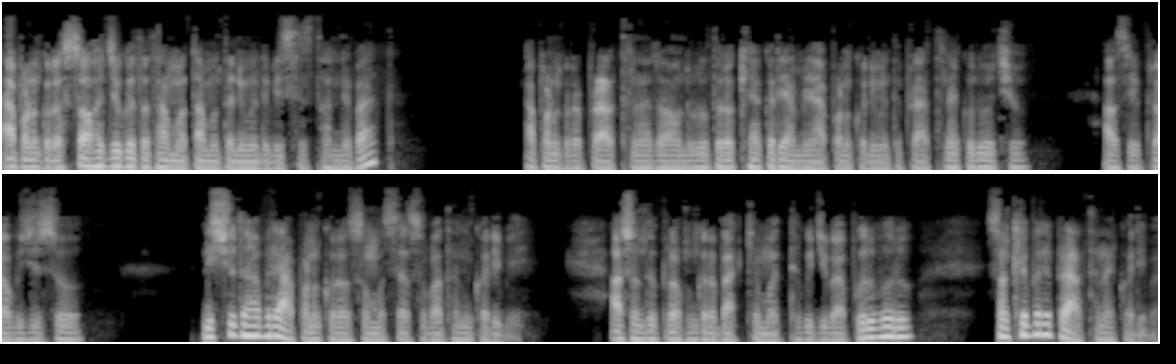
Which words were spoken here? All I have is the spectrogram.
ଆପଣଙ୍କର ସହଯୋଗ ତଥା ମତାମତ ନିମନ୍ତେ ବିଶେଷ ଧନ୍ୟବାଦ। ଆପଣଙ୍କର ପ୍ରାର୍ଥନାର ଅନୁରୋଧ ରକ୍ଷା କରି ଆମେ ଆପଣଙ୍କ ନିମନ୍ତେ ପ୍ରାର୍ଥନା କରୁଅଛୁ। ଆଉ ସେ ପ୍ରଭୁ ଯୀଶୁ ନିଶ୍ଚିତ ଭାବରେ ଆପଣଙ୍କର ସମସ୍ୟା ସମାଧାନ କରିବେ। ଆସନ୍ତୁ ପ୍ରଭୁଙ୍କର ବାକ୍ୟ ମଧ୍ୟକୁ ଯିବା ପୂର୍ବରୁ ସଂକ୍ଷେପରେ ପ୍ରାର୍ଥନା କରିବା।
